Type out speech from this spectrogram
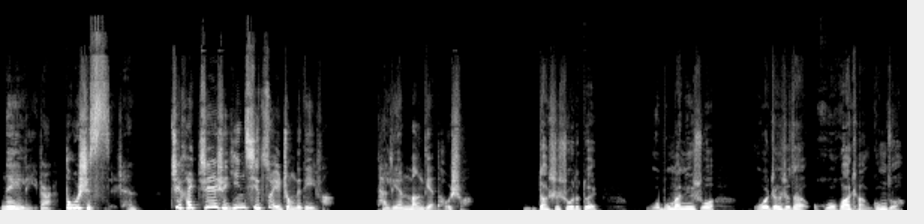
那里边都是死人，这还真是阴气最重的地方。他连忙点头说：“大师说的对，我不瞒您说，我正是在火化场工作。”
